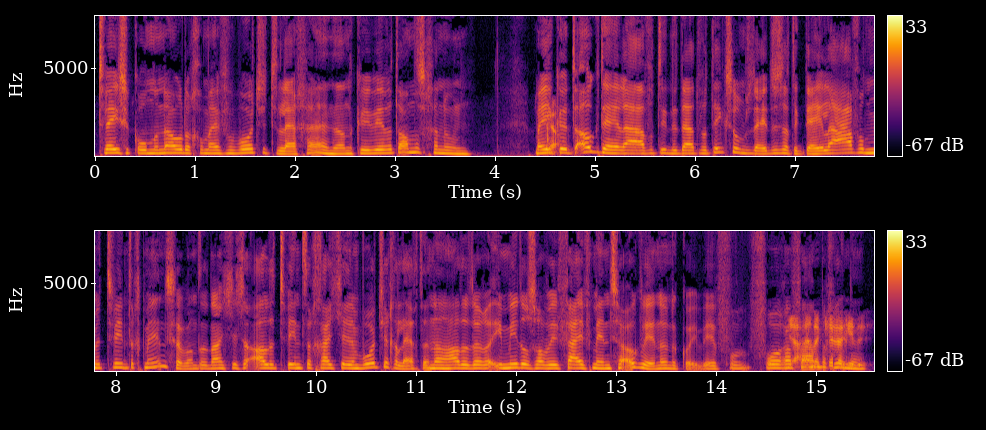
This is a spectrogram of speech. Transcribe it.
twee seconden nodig om even een woordje te leggen. En dan kun je weer wat anders gaan doen. Maar je Ja. kunt ook de hele avond, inderdaad, wat ik soms deed... dus dat ik de hele avond met twintig mensen. Want dan had je ze alle twintig had je een woordje gelegd. En dan hadden er inmiddels alweer vijf mensen ook weer. En dan kon je weer voor, vooraf ja, aan dan krijg, je beginnen. dus,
